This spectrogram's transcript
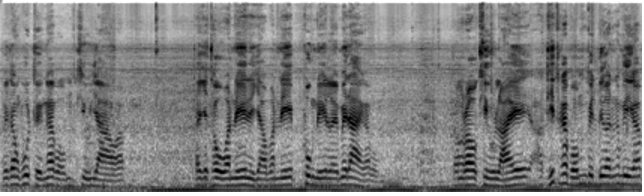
ไม่ต้องพูดถึงครับผมคิวยาวครับ ถ้าจะโทรวันนี้เนี่ยจะเอาวันนี้พรุ่งนี้เลยไม่ได้ครับผม ต้องรอคิวหลายอาทิตย์ครับผมเป็นเดือนก็มีครับ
